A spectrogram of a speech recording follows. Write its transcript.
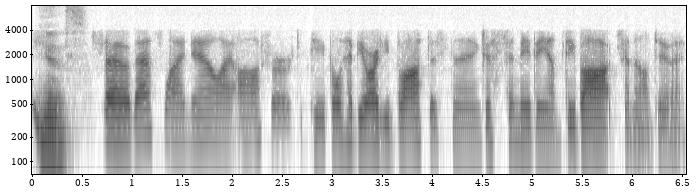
Yes. So that's why now I offer to people, have you already bought this thing? Just send me the empty box and I'll do it.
